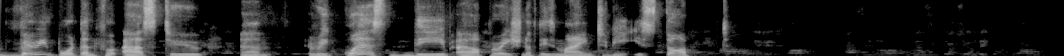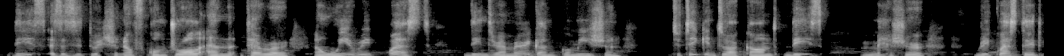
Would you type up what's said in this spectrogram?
very important for us to um, request the uh, operation of this mine to be stopped This is a situation of control and terror, and we request the Inter-American Commission to take into account this measure requested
